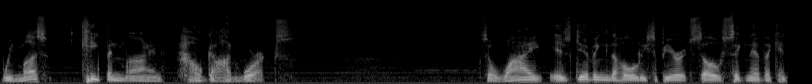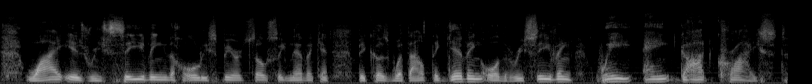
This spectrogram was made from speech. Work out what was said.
We must keep in mind how God works. So, why is giving the Holy Spirit so significant? Why is receiving the Holy Spirit so significant? Because without the giving or the receiving, we ain't got Christ.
